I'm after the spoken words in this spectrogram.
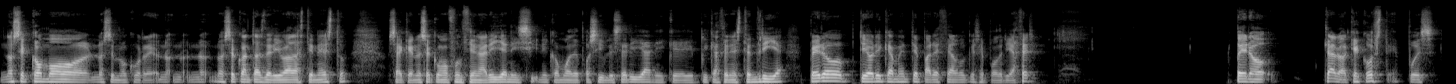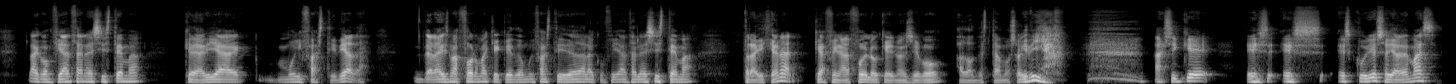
no sé cómo, no se me ocurre, no, sé cuántas derivadas tiene esto, o sea que no sé cómo funcionaría, ni, ni cómo de posible sería, ni qué implicaciones tendría, pero teóricamente parece algo que se podría hacer. Pero, claro, ¿a qué coste? Pues la confianza en el sistema quedaría muy fastidiada. De la misma forma que quedó muy fastidiada la confianza en el sistema tradicional, que al final fue lo que nos llevó a donde estamos hoy día. Así que es, es, es curioso y además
